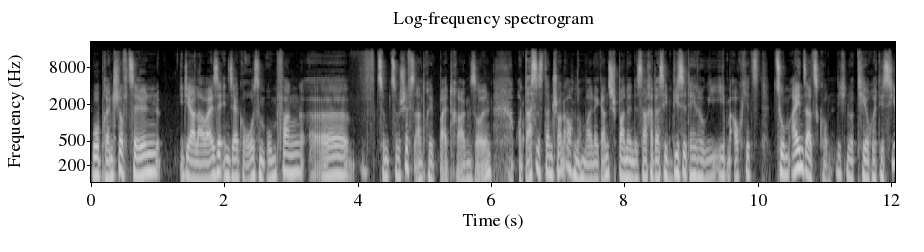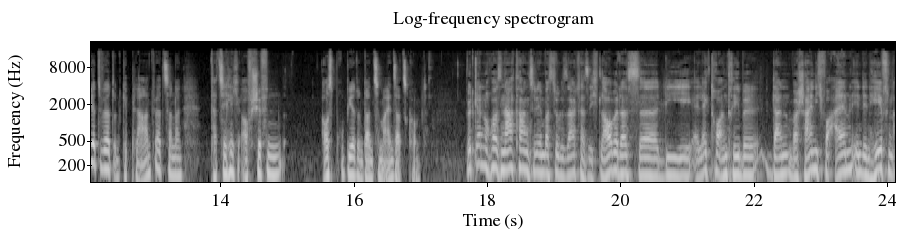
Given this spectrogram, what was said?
wo Brennstoffzellen idealerweise in sehr großem Umfang äh, zum, zum Schiffsantrieb beitragen sollen. Und das ist dann schon auch nochmal eine ganz spannende Sache, dass eben diese Technologie eben auch jetzt zum Einsatz kommt. Nicht nur theoretisiert wird und geplant wird, sondern tatsächlich auf Schiffen ausprobiert und dann zum Einsatz kommt würde gerne noch was nachtragen zu dem, was du gesagt hast. Ich glaube, dass äh, die Elektroantriebe dann wahrscheinlich vor allem in den Häfen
